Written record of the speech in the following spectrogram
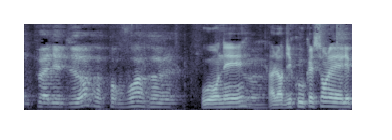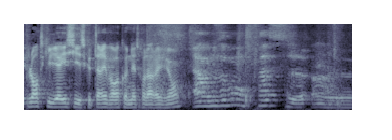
on peut aller dehors pour voir. euh, Où on est? Alors du coup, quelles sont les, les plantes qu'il y a ici? Est-ce que tu arrives à reconnaître la région? Alors nous avons en face euh, un, euh,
